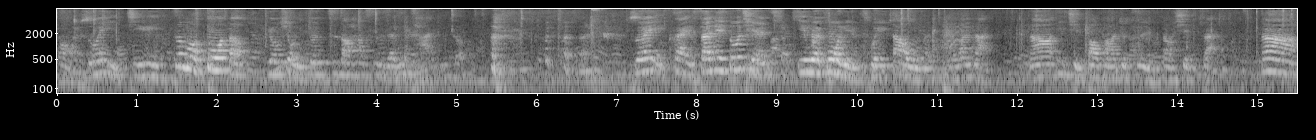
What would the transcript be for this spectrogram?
哦，所以给予这么多的优秀，你就知道他是人才一个。所以在三年多前，因为过年回到我们台湾来，然后疫情爆发就滞留到现在。那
